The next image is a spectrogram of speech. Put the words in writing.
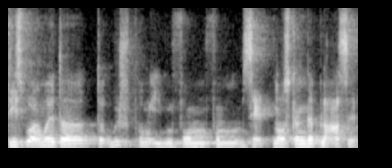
Das war einmal der, der Ursprung eben vom, vom Seitenausgang der Blase.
